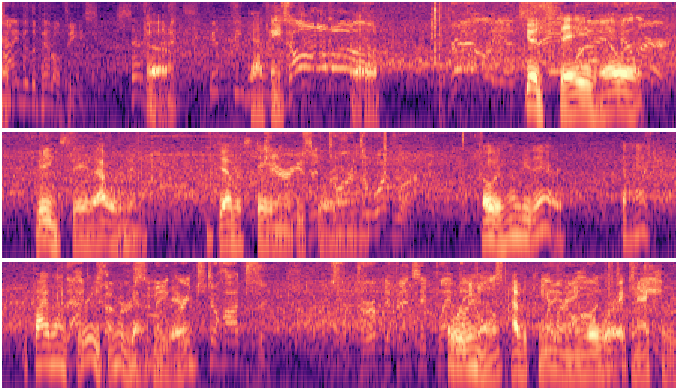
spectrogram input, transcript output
Time of the penalties. Seven Uh-oh. Captain. Uh -oh. Good save save, by Hiller. Hiller. Big save. That would have been devastating if he scored on towards the that. woodwork. Oh, there's nobody there. What the heck? The five on three. Somebody's covers got to some be there. acreage to Or, you know, have a camera angle where I can actually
